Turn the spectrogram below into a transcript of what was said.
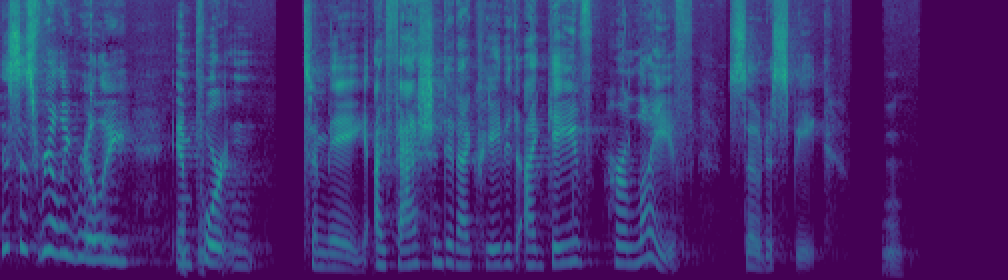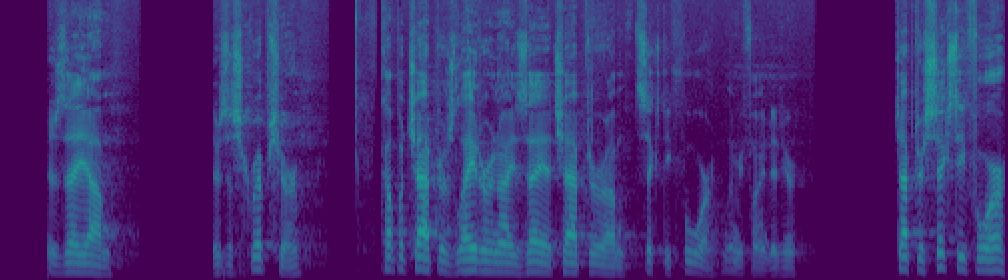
this is really, really important to me. I fashioned it, I created, I gave her life, so to speak. There's a, um, there's a scripture, a couple chapters later in Isaiah, chapter um, 64. Let me find it here. Chapter 64,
